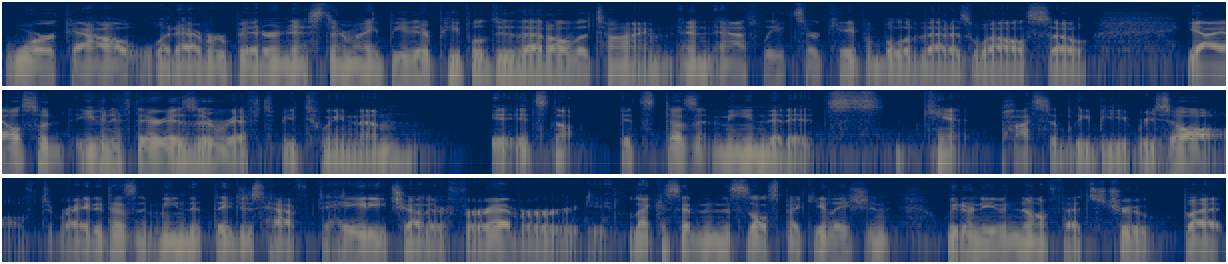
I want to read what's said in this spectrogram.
work out whatever bitterness there might be there. People do that all the time, and athletes are capable of that as well. So, yeah, I also even if there is a rift between them, it's not it doesn't mean that it can't possibly be resolved, right? It doesn't mean that they just have to hate each other forever. Like I said, and this is all speculation. We don't even know if that's true, but.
